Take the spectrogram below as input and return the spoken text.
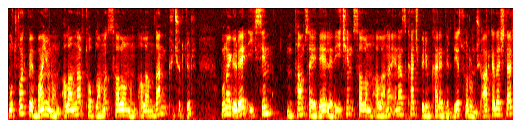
Mutfak ve banyonun alanlar toplamı salonun alanından küçüktür. Buna göre x'in tam sayı değerleri için salonun alanı en az kaç birim karedir diye sorulmuş. Arkadaşlar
